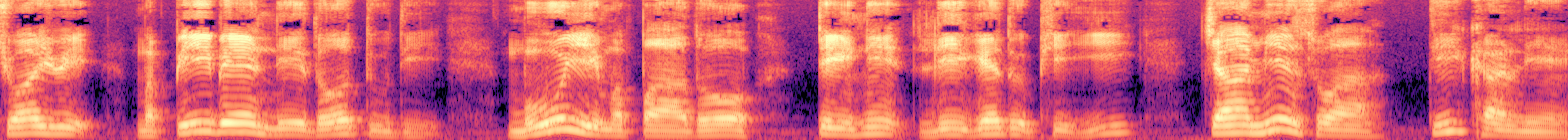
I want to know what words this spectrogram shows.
ကြွား၍မပေးဘဲနေသောသူသည်မိုးရေမပါသောတိမ်နှင့်လေကဲ့သို့ဖြစ်၏ကြာမြင့်စွာတီးခံလျင်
